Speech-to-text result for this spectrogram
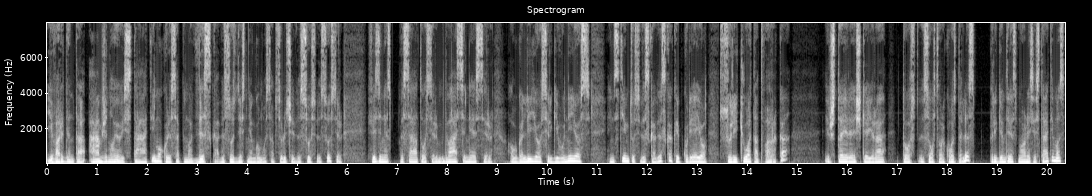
įvardintą amžinojo įstatymo, kuris apima viską, visus dėsningumus, absoliučiai visus, visus ir fizinės visatos, ir dvasinės, ir augalijos, ir gyvūnijos instinktus, viską, viską, kaip kurėjo surikiuota tvarka. Ir štai reiškia yra tos visos tvarkos dalis, prigimtinis moralinis įstatymas,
